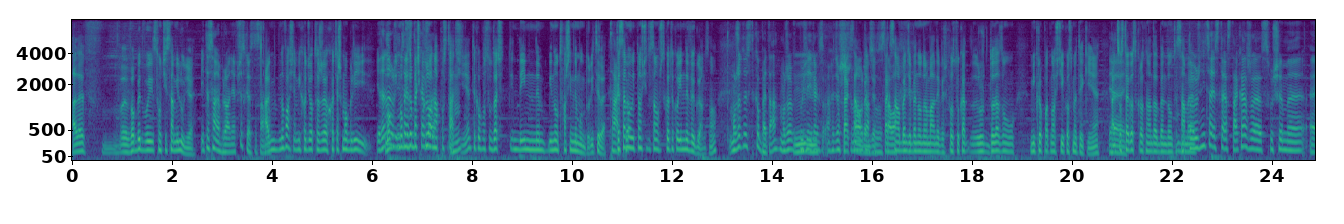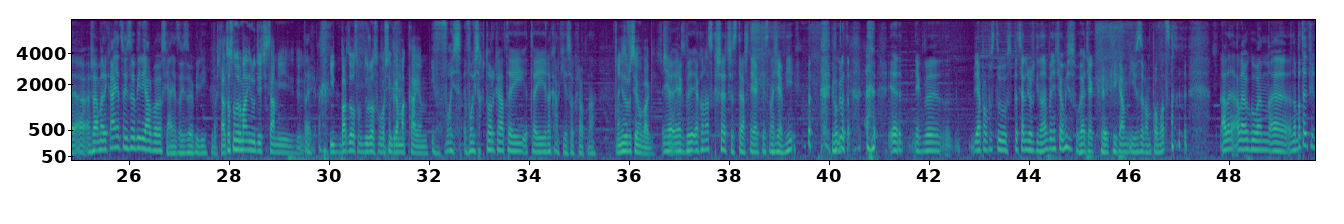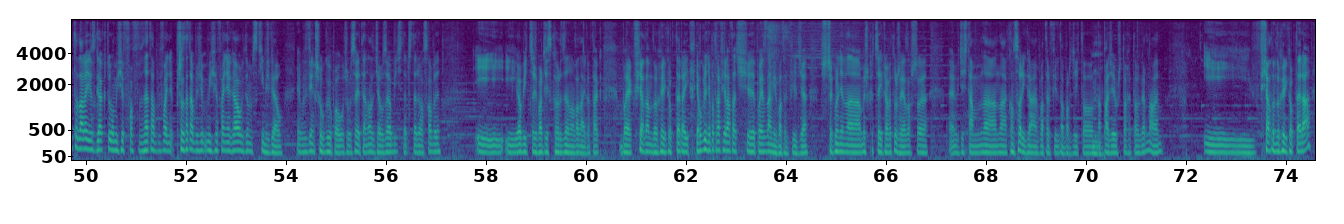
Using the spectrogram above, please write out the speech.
ale w, w, w obydwu są ci sami ludzie. I te same bronie, wszystko jest to samo. Ale no właśnie, mi chodzi o to, że chociaż mogli, Jedyna mogli, mogli zrobić taka, klona że- postaci, Mhm. nie? Tylko po prostu dać inny, inny, inną twarz, inny mundur i tyle. Tak, Te same to- umiejętności to samo wszystko, tylko inny wygląd, no. Może to jest tylko beta, może Mm, później tak, chociaż Tak samo będzie. Tak zostało. samo będzie, będą normalne, wiesz, po prostu dodadzą mikropłatności i kosmetyki, nie? Ale co z tego, skoro to nadal będą te same... To różnica jest teraz taka, że słyszymy, e, że Amerykanie coś zrobili, albo Rosjanie coś zrobili. Właśnie, ale to są normalni ludzie ci sami Tak. i bardzo osób, dużo osób właśnie gra McKajem. I voice, voice aktorka tej, tej lekarki jest okropna. A nie zwróciłem uwagi. Ja, jakby, jak ona skrzeczy strasznie, jak jest na ziemi. I w ogóle to ja, jakby ja po prostu specjalnie już ginąłem, bo nie chciało mi się słuchać, jak klikam i wzywam pomoc. Ale, ale ogółem, e, no Battlefield to dalej jest gra, którą mi się w neta fajnie, przez neta mi się fajnie grało, gdybym z kimś grał, jakby większą grupą, żeby sobie ten oddział zrobić, te cztery osoby i, i robić coś bardziej skoordynowanego, tak? Bo jak wsiadam do helikoptera i ja w ogóle nie potrafię latać e, pojazdami w Battlefieldzie, szczególnie na myszce i klawiaturze, ja zawsze e, gdzieś tam na, na konsoli grałem w Battlefielda bardziej, to Mhm. na padzie już trochę to ogarnąłem i wsiadłem do helikoptera.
